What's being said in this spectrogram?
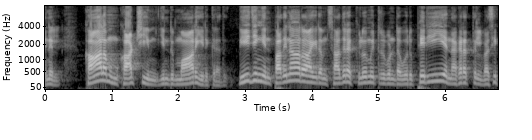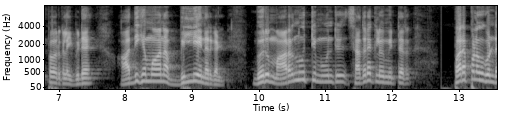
எனில் காலமும் காட்சியும் இன்று மாறி இருக்கிறது பீஜிங்கின் பதினாறாயிரம் சதுர கிலோமீட்டர் கொண்ட ஒரு பெரிய நகரத்தில் வசிப்பவர்களை விட அதிகமான பில்லியனர்கள் வெறும் அறுநூற்றி மூன்று சதுர கிலோமீட்டர் பரப்பளவு கொண்ட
